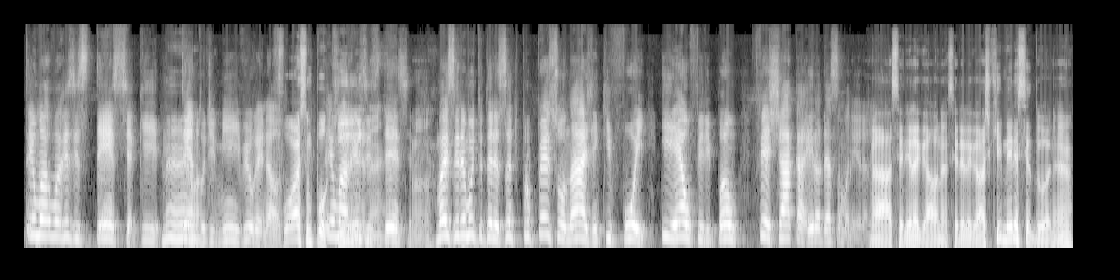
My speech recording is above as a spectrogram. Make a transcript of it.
tenho uma, uma resistência aqui Não. dentro de mim, viu, Reinaldo? Força um pouquinho, Tem uma né? resistência. Né? Mas seria muito interessante pro personagem que foi e é o Filipão fechar a carreira dessa maneira. Ah, seria legal, né? Seria legal. Acho que merecedor, né?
